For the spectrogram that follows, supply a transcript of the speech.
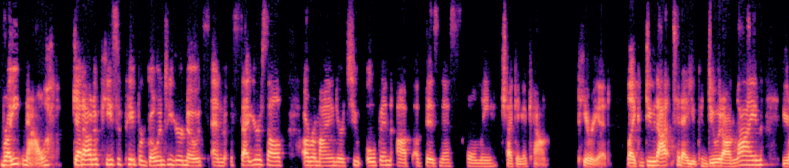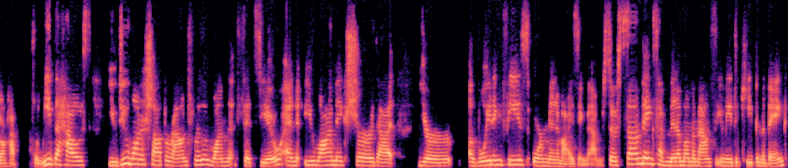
Right now, get out a piece of paper, go into your notes, and set yourself a reminder to open up a business only checking account, period. Like, do that today. You can do it online. You don't have to leave the house. You do want to shop around for the one that fits you, and you want to make sure that you're avoiding fees or minimizing them. So some banks have minimum amounts that you need to keep in the bank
